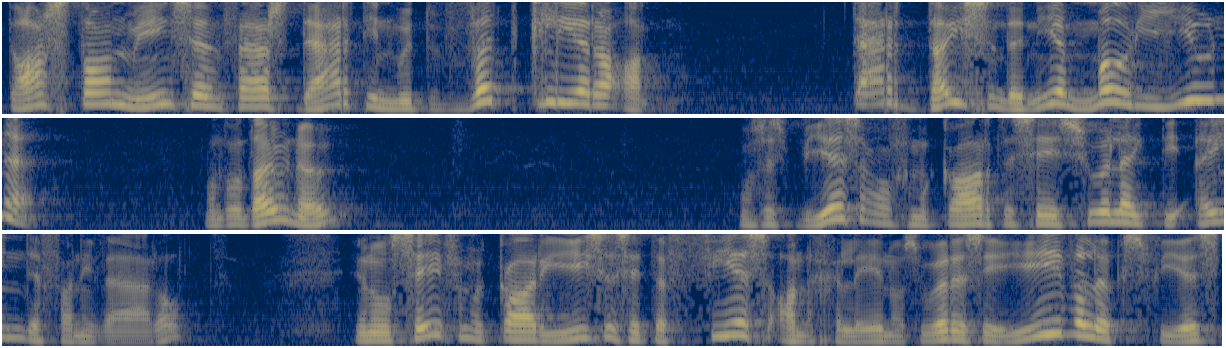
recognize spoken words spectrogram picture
daar staan mense in vers 13 met wit klere aan. Ter duisende, nee, miljoene. Want onthou nou, Ons is besig om vir mekaar te sê so lyk die einde van die wêreld. En ons sê vir mekaar Jesus het 'n fees aangelê en ons hoor is 'n huweliksfees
